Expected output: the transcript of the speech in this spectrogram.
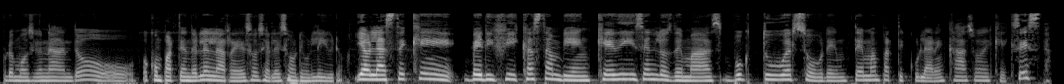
promocionando o, o compartiéndolo en las redes sociales sobre un libro. Y hablaste que verificas también qué dicen los demás booktubers sobre un tema en particular en caso de que exista.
